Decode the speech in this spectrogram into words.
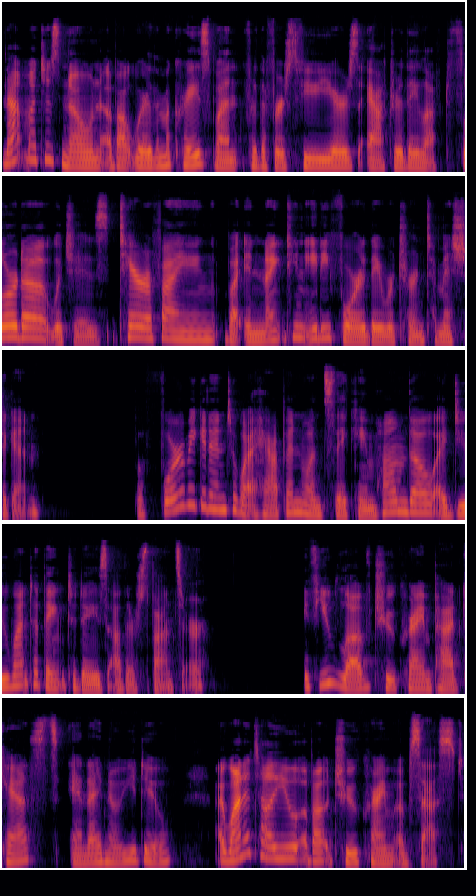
Not much is known about where the McRaes went for the first few years after they left Florida, which is terrifying, but in 1984 they returned to Michigan. Before we get into what happened once they came home, though, I do want to thank today's other sponsor. If you love true crime podcasts, and I know you do, I want to tell you about True Crime Obsessed.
